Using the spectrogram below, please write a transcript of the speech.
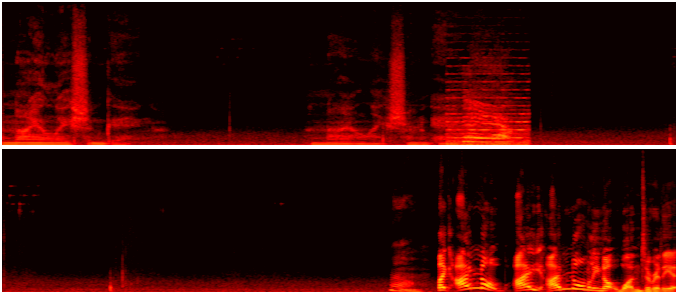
Annihilation Gang. Annihilation Gang. Oh, Like I'm not I I'm normally not one to really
